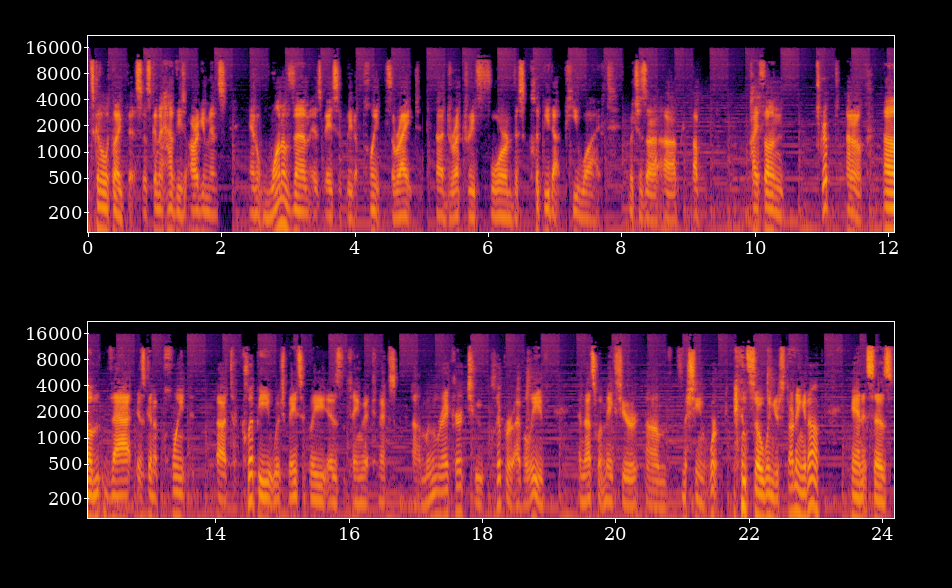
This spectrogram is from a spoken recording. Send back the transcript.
it's going to look like this. It's going to have these arguments, and one of them is basically to point the right uh, directory for this klippy.py, which is a, a, a, Python script. I don't know. Um, that is going to point uh, to Klippy, which basically is the thing that connects uh, Moonraker to Klipper, I believe. And that's what makes your um, machine work. And so when you're starting it up, and it says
